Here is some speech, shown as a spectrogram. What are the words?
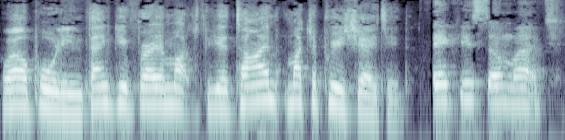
Well, Pauline, thank you very much for your time. Much appreciated. Thank you so much.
